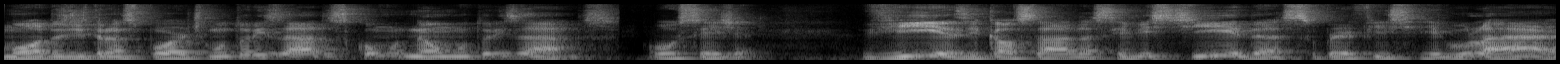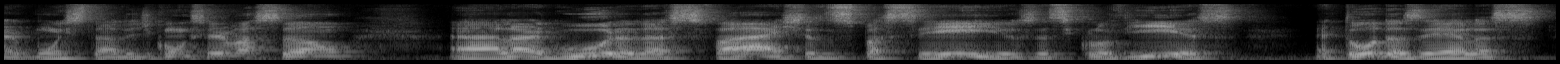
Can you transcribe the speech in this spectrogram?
modos de transporte motorizados como não motorizados, ou seja, vias e calçadas revestidas, superfície regular, bom estado de conservação, a largura das faixas, dos passeios, das ciclovias, né, todas elas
